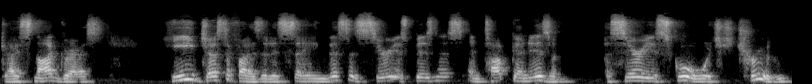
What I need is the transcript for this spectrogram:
Guy Snodgrass he justifies it as saying this is serious business and Top Gun is a, a serious school, which is true.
